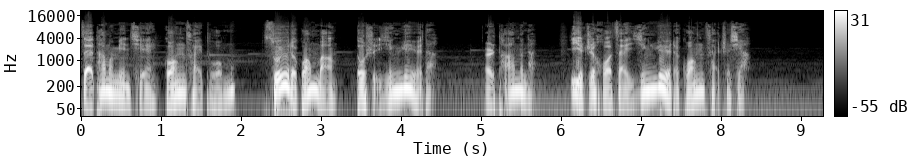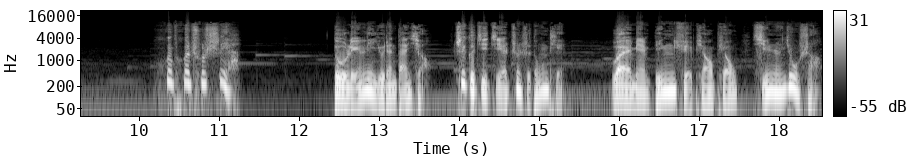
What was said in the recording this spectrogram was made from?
在他们面前光彩夺目，所有的光芒都是殷月月的，而他们呢，一直活在殷月月的光彩之下。会不会出事呀？杜玲玲有点胆小。这个季节正是冬天，外面冰雪飘飘，行人又少，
